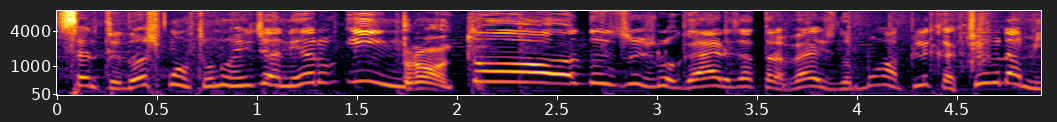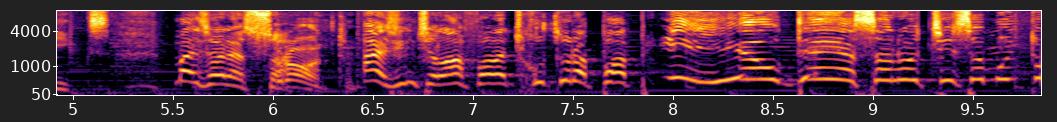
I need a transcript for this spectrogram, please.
102.1 no Rio de Janeiro e em Pronto. todos os lugares através do bom aplicativo da Mix. Mas olha só, Pronto. a gente lá fala de cultura pop e eu dei essa notícia muito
